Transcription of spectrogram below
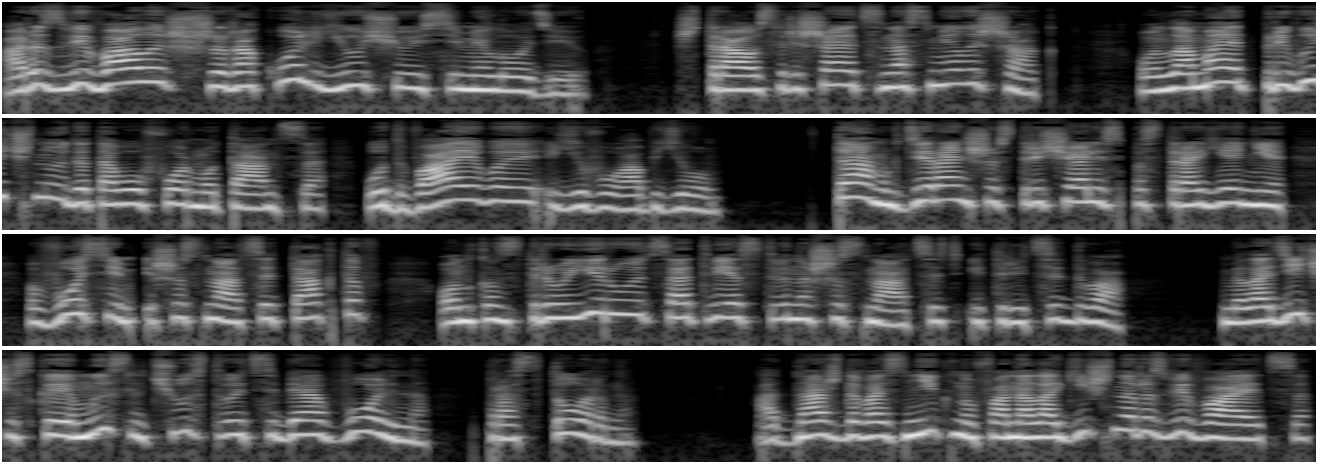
а развивалась в широко льющуюся мелодию. Штраус решается на смелый шаг. Он ломает привычную до того форму танца, удваивая его объем. Там, где раньше встречались построения 8 и 16 тактов, он конструирует, соответственно, 16 и 32. Мелодическая мысль чувствует себя вольно, просторно. Однажды возникнув, она логично развивается,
